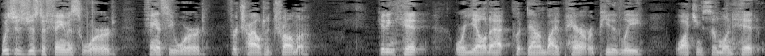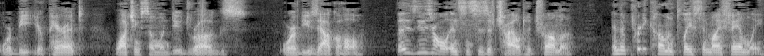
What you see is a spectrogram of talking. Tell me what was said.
which is just a famous word, fancy word for childhood trauma. Getting hit or yelled at, put down by a parent repeatedly, watching someone hit or beat your parent, watching someone do drugs or abuse alcohol. These are all instances of childhood trauma, and they're pretty commonplace in my family.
